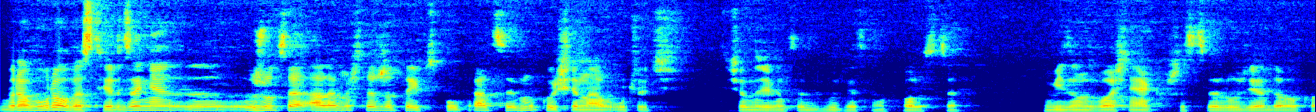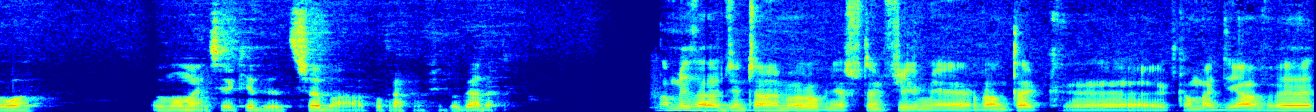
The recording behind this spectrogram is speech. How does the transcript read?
brawurowe stwierdzenie y, rzucę, ale myślę, że tej współpracy mógł się nauczyć w 1920 w Polsce, widząc właśnie jak wszyscy ludzie dookoła w momencie, kiedy trzeba, potrafią się dogadać. No my zawdzięczamy również w tym filmie wątek e, komediowy,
